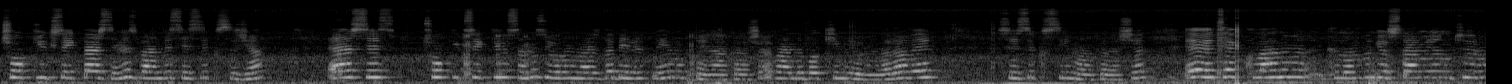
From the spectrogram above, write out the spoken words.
çok yüksek derseniz ben de sesi kısacağım. Eğer ses çok yüksek diyorsanız yorumlarda belirtmeyi unutmayın arkadaşlar. Ben de bakayım yorumlara ve sesi kısayım arkadaşlar. Evet hep klanımı, klanımı göstermeyi unutuyorum.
